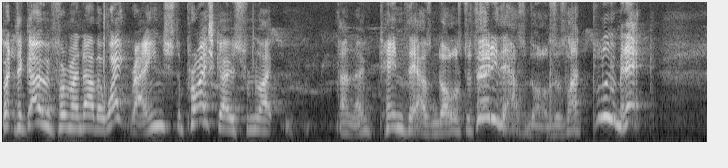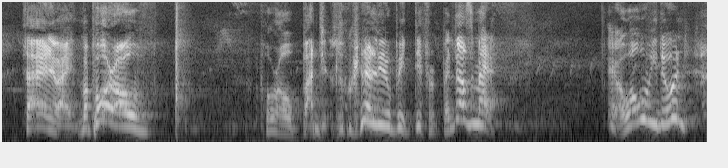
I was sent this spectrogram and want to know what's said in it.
but to go from another weight range, the price goes from like, I don't know, $10,000 to $30,000. It's like blooming heck. So anyway, my poor old, poor old budget's looking a little bit different, but it doesn't matter what were we doing?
